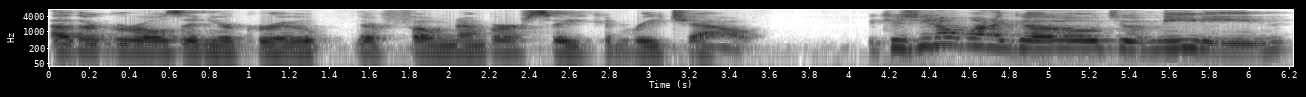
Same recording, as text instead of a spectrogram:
other girls in your group their phone number so you can reach out because you don't want to go to a meeting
